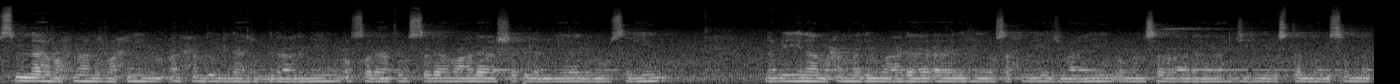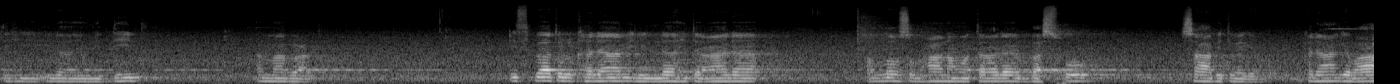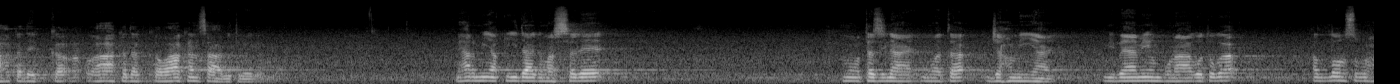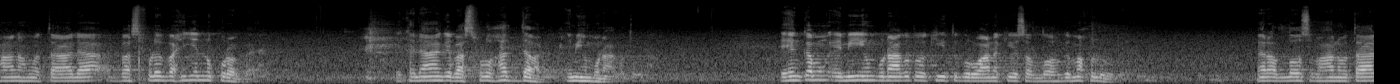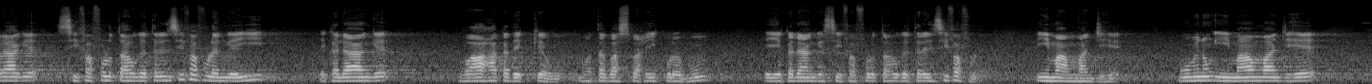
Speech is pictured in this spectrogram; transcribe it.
بسم الله الرحمن الرحيم الحمد لله رب العالمين والصلاة والسلام على أشرف الأنبياء والمرسلين نبينا محمد وعلى آله وصحبه أجمعين ومن سار على نهجه واستنى بسنته إلى يوم الدين أما بعد إثبات الكلام لله تعالى الله سبحانه وتعالى بسفه ثابت وجمه ಫಲಾಂಗೆ ವಾಹಕ ದೆಕ್ಕ ವಾಹಕ ದಕ್ಕ ವಾಕನ್ ಸಾಬಿತು ವೇಗೆ මෙහර මේ අකීදාගේ මස්සලේ මුතසිලායි මුත ජහමියයි මිබෑමියම් බුණාගොතුග අල්ලාහ් සුබ්හානහු වතාලා බස්පුල වහියෙන් නුකරබ එකලාගේ බස්පුල හද්දවන එමිහම් බුණාගොතුග එහෙන්කමුන් එමිහම් බුණාගොතුග කීතු කුර්ආන කියස අල්ලාහ්ගේ මහලූගේ نر الله سبحانه وتعالى کے صفہ فلتا ہوگے ترین صفہ فلیں گے ای එකලාංගේ වාහක දෙක්කෙව් මතබස්වහි කුරමු ඒ එකලාංගේ සිෆා ෆුලතහුගේ තරෙන් සිෆා ෆුල ඊමාම් වංජිහෙ මුමිනුන් ඊමාම් වංජිහෙ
